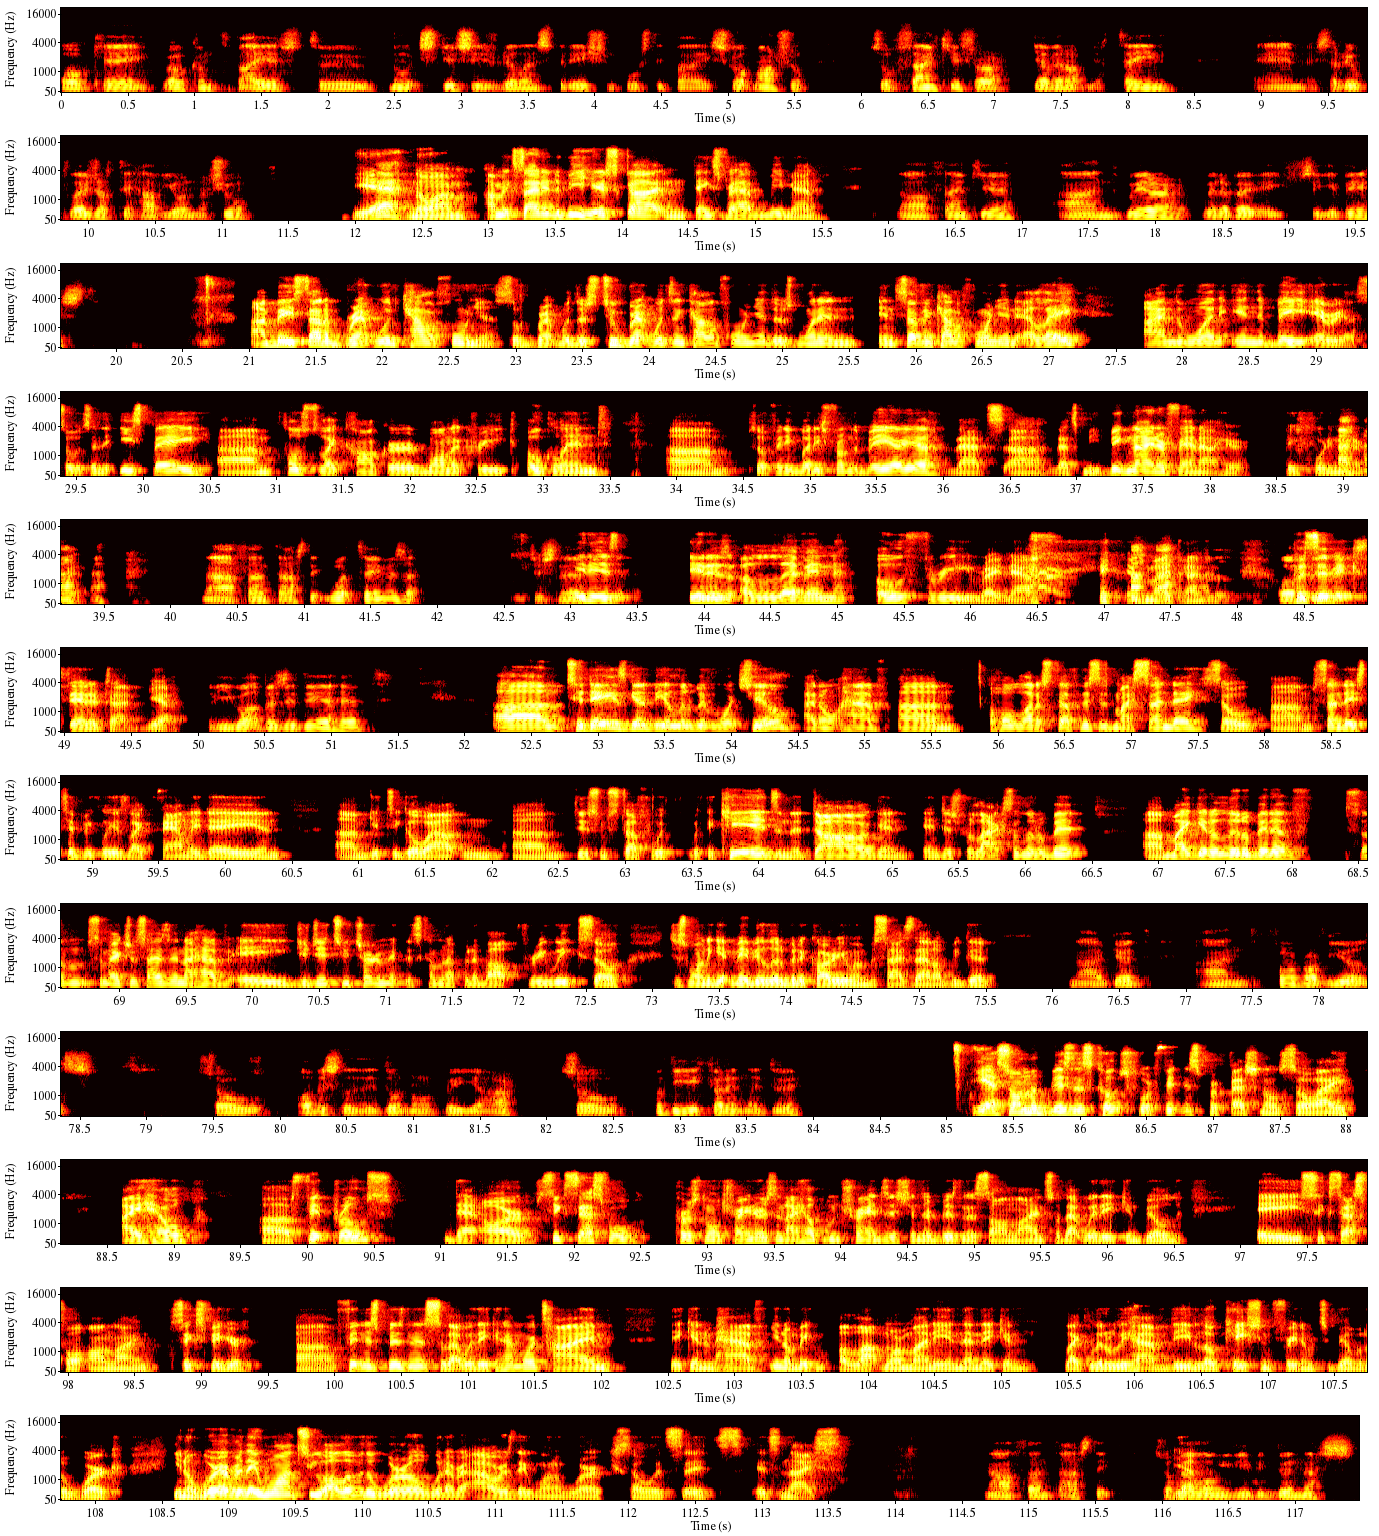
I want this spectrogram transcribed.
Okay, welcome Tobias to No Excuses, Real Inspiration, hosted by Scott Marshall. So, thank you for giving up your time. Um, it's a real pleasure to have you on the show. Yeah, no, I'm I'm excited to be here, Scott, and thanks for having me, man. No, thank you. And where where about so you based? I'm based out of Brentwood, California. So Brentwood, there's two Brentwoods in California. There's one in in Southern California in LA, I'm the one in the Bay Area. So it's in the East Bay, um, close to like Concord, Walnut Creek, Oakland. Um, so if anybody's from the Bay Area, that's uh, that's me. Big Niner fan out here. Big 49er fan. nah, fantastic. What time is it? Just now. It is it is 11:03 right now. is my time okay. Pacific Standard Time. Yeah. Have you got a busy day ahead? Um, today is going to be a little bit more chill. I don't have um, a whole lot of stuff. This is my Sunday. So um, Sundays typically is like family day and um, get to go out and um, do some stuff with with the kids and the dog and and just relax a little bit. Uh, might get a little bit of some some exercise in. I have a jujitsu tournament that's coming up in about three weeks, so just want to get maybe a little bit of cardio. And besides that, I'll be good. Nah, good. And for our viewers, so obviously they don't know who you are. So what do you currently do? Yeah, so I'm a business coach for fitness professionals. So I I help uh, fit pros that are successful personal trainers, and I help them transition their business online so that way they can build a successful online six figure uh, fitness business. So that way they can have more time, they can have you know make a lot more money, and then they can like literally have the location freedom to be able to work you know wherever they want to all over the world whatever hours they want to work so it's it's it's nice no, fantastic. So, how yeah. long have you been doing this?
